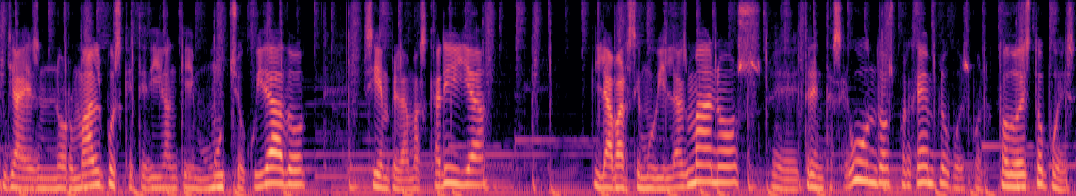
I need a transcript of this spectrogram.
ya es normal pues que te digan que mucho cuidado, siempre la mascarilla, lavarse muy bien las manos, 30 eh, segundos por ejemplo, pues bueno, todo esto pues,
